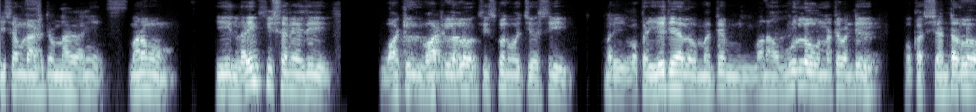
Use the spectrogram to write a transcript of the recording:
టీసీఎం లాంటివి ఉన్నా కానీ మనము ఈ లైవ్ ఫిష్ అనేది వాటి వాటిలలో తీసుకొని వచ్చేసి మరి ఒక ఏరియాలో అంటే మన ఊర్లో ఉన్నటువంటి ఒక సెంటర్లో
